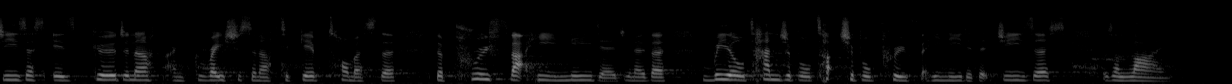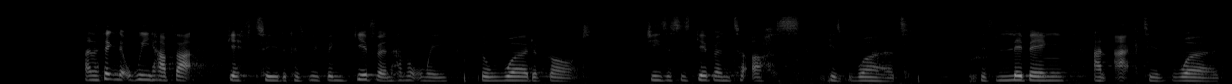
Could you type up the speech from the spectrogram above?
Jesus is good enough and gracious enough to give Thomas the, the proof that he needed, you know, the real, tangible, touchable proof that he needed that Jesus was alive. And I think that we have that gift too because we've been given, haven't we, the Word of God. Jesus has given to us his Word. his living and active word.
